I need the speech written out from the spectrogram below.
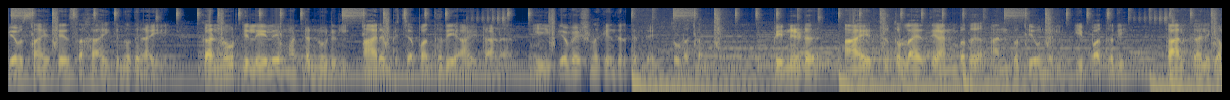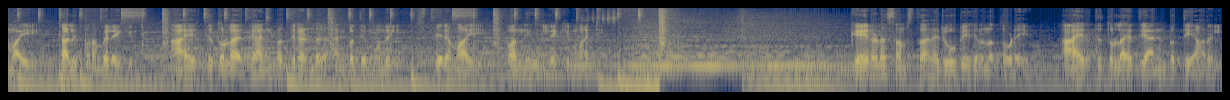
വ്യവസായത്തെ സഹായിക്കുന്നതിനായി കണ്ണൂർ ജില്ലയിലെ മട്ടന്നൂരിൽ ആരംഭിച്ച പദ്ധതിയായിട്ടാണ് ഈ ഗവേഷണ കേന്ദ്രത്തിന്റെ തുടക്കം. പിന്നീട് ആയിരത്തി തൊള്ളായിരത്തി അൻപത് അൻപത്തി ഒന്നിൽ ഈ പദ്ധതി താൽക്കാലികമായി തളിപ്പറമ്പിലേക്കും ആയിരത്തി തൊള്ളായിരത്തി അൻപത്തിരണ്ട് അൻപത്തി മൂന്നിൽ സ്ഥിരമായി പന്നിയൂരിലേക്കും മാറ്റി. കേരള സംസ്ഥാന രൂപീകരണത്തോടെ ആയിരത്തി തൊള്ളായിരത്തി അൻപത്തി ആറിൽ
